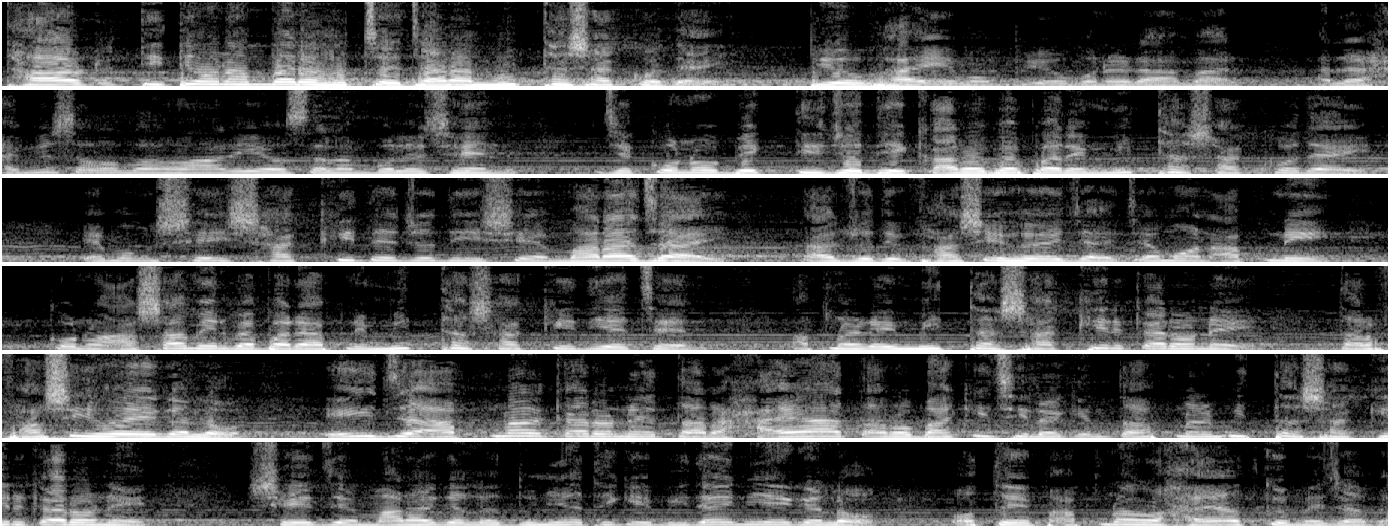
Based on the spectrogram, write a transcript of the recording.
থার্ড তৃতীয় নম্বরে হচ্ছে যারা মিথ্যা সাক্ষ্য দেয়। প্রিয় ভাই এবং প্রিয় বোনেরা আমার আল্লাহ হাবিব সাল্লাহ আলী আসাল্লাম বলেছেন যে কোনো ব্যক্তি যদি কারও ব্যাপারে মিথ্যা সাক্ষ্য দেয় এবং সেই সাক্ষীতে যদি সে মারা যায়, তার যদি ফাঁসি হয়ে যায়, যেমন আপনি কোনো আসামির ব্যাপারে আপনি মিথ্যা সাক্ষী দিয়েছেন, আপনার এই মিথ্যা সাক্ষীর কারণে তার ফাঁসি হয়ে গেল। এই যে আপনার কারণে তার হায়াত আরও বাকি ছিল, কিন্তু আপনার মিথ্যা সাক্ষীর কারণে সে যে মারা গেল, দুনিয়া থেকে বিদায় নিয়ে গেল, অতএব আপনারও হায়াত কমে যাবে।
